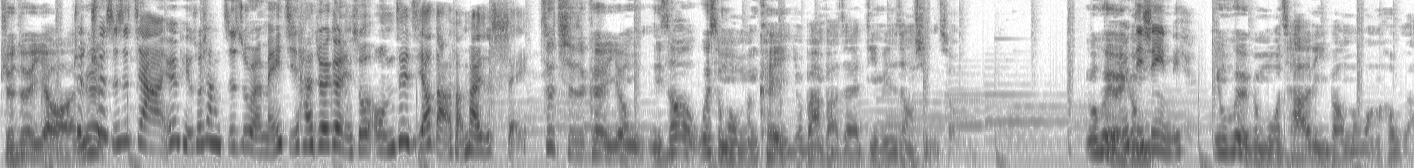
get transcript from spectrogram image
绝对要啊，就确实是这样啊，因为比如说像蜘蛛人，每一集他就会跟你说，哦我们这一集要打的反派是谁。这其实可以用，你知道为什么我们可以有办法在地面上行走？因为会有一因个地心引力。因为会有一个摩擦力把我们往后拉，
